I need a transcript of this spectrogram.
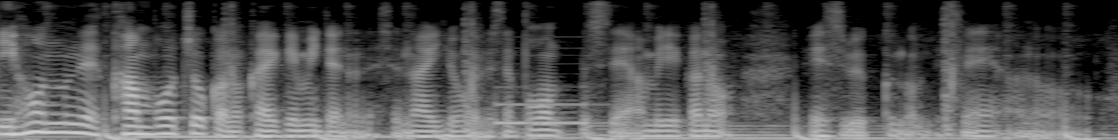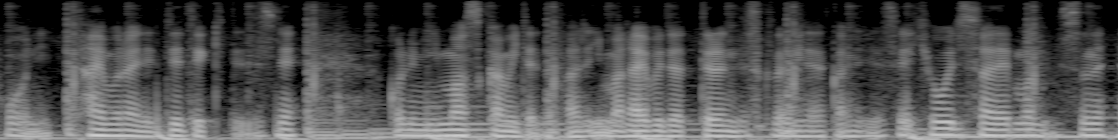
日本のね、官房長官の会見みたいなです、ね、内容がですね、ポンとですね、アメリカの Facebook のですね、あの方にタイムラインで出てきてですね、これ見ますかみたいな感じで、今ライブでやってるんですけど、みたいな感じでですね、表示されるんですね。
